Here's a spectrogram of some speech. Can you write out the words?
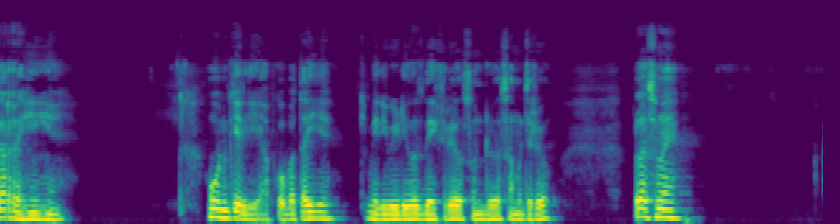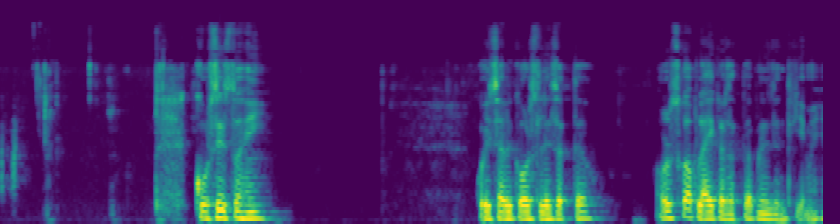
कर रही हैं, उनके लिए आपको बताइए कि मेरी वीडियोस देख रहे हो, सुन रहे हो, समझ रहे हो। प्लस में कोर्सेज तो हैं ही। कोई सा भी कोर्स ले सकते हो और उसको अप्लाई कर सकते हो अपनी ज़िंदगी में।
